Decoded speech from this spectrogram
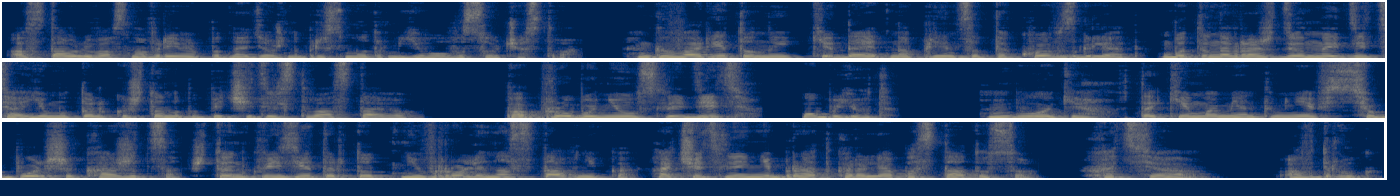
Оставлю вас на время под надежным присмотром его высочества». Говорит он и кидает на принца такой взгляд, будто новорожденное дитя ему только что на попечительство оставил. Попробуй не уследить – убьет. Боги, в такие моменты мне все больше кажется, что Инквизитор тут не в роли наставника, а чуть ли не брат короля по статусу. Хотя, а вдруг?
